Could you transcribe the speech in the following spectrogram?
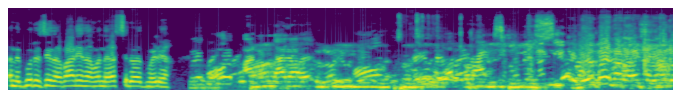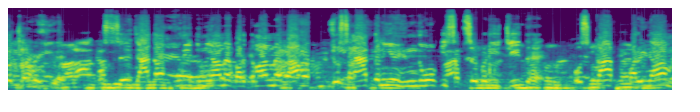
અને ગુરુજીના વાણીના મને આશીર્વાદ મળ્યા. उससे ज़्यादा पूरी दुनिया में, वर्तमान में राम जो सनातनीय हिंदुओं की सबसे बड़ी जीत है, उसका परिणाम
